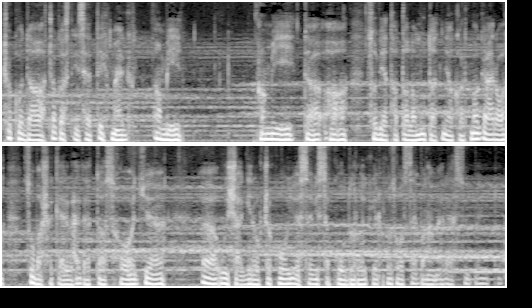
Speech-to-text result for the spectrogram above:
csak oda, csak azt nézhették meg, ami amit a, a szovjet hatalom mutatni akart magáról, szóba se kerülhetett az, hogy újságírók csak úgy össze-vissza kódolók az országban, amerre eszükbe jutott.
